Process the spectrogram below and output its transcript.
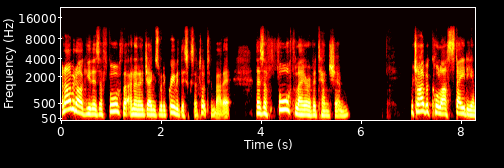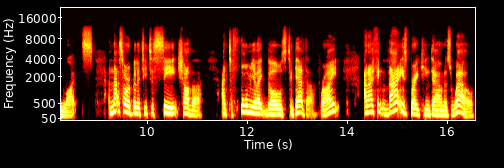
And i would argue there's a fourth and i know james would agree with this because i talked to him about it there's a fourth layer of attention which I would call our stadium lights. And that's our ability to see each other and to formulate goals together, right? And I think that is breaking down as well.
